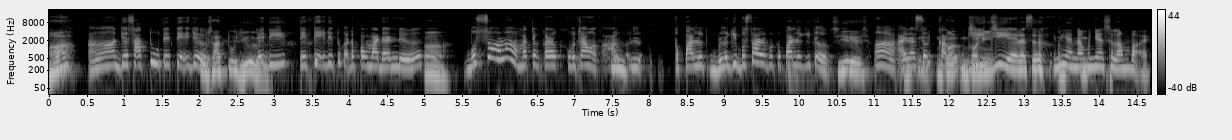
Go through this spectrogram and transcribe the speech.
ha? Ah, dia satu tetek je. Oh satu je. Jadi tetek dia tu kat depan badan dia Ah. besar lah macam kalau macam hmm. kepala lagi besar daripada kepala kita. Serius? Ha, I rasa cup engkau ni- GG I rasa. Ini yang namanya selambak eh.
